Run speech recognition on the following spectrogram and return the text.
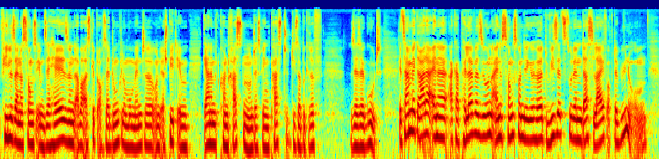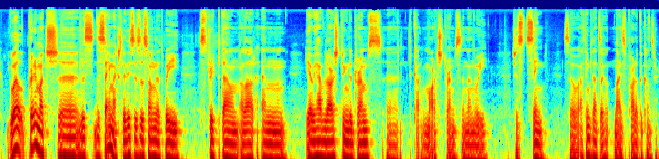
viele seiner Songs eben sehr hell sind, aber es gibt auch sehr dunkle Momente und er spielt eben gerne mit Kontrasten und deswegen passt dieser Begriff sehr, sehr gut. Jetzt haben wir gerade eine A Cappella-Version eines Songs von dir gehört. Wie setzt du denn das live auf der Bühne um? Well, pretty much uh, this, the same actually. This is a song that we strip down a lot. And yeah, we have Lars doing the drums, uh, kind of march drums, and then we just sing. So I think that's a nice part of the concert.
